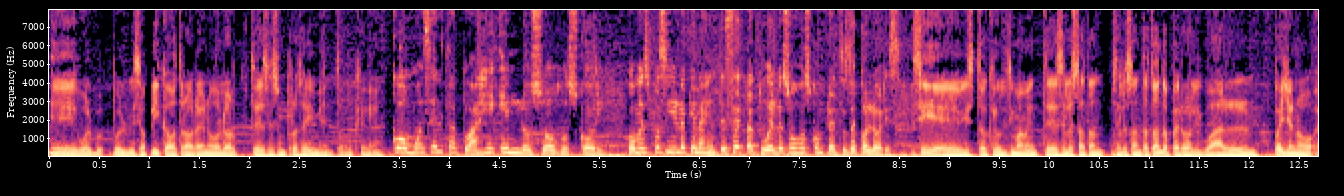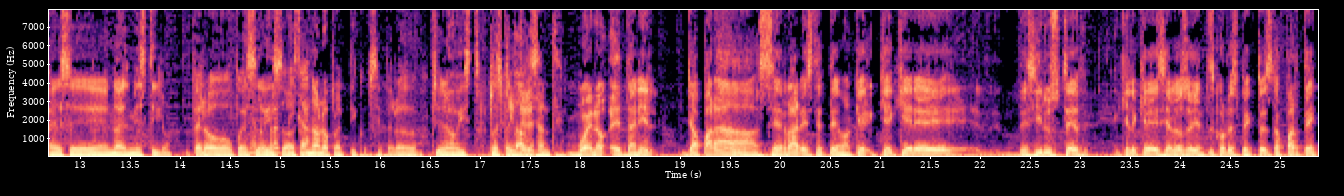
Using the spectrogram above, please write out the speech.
eh, vuelve, vuelve y se aplica otra hora de no dolor. Entonces es un procedimiento que ¿Cómo es el tatuaje en los ojos, Cori? ¿Cómo es posible que la gente se tatúe los ojos completos de colores? Sí, he visto que últimamente se lo, están, se lo están tatuando, pero al igual, pues yo no, ese no es mi estilo, pero pues ¿No sí he visto bastante. No lo practico, sí, pero sí lo he visto. Respetable. interesante. Bueno, eh, Daniel, ya para cerrar este tema, ¿qué, qué quiere decir usted? ¿Qué le quiere decir a los oyentes con respecto a esta parte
